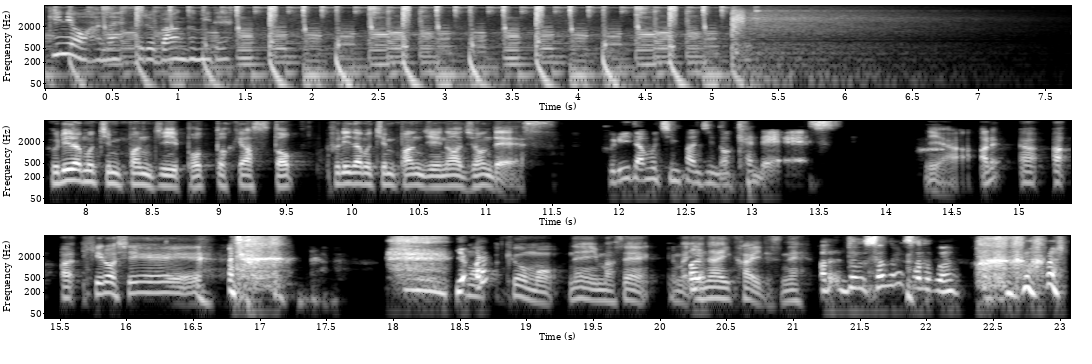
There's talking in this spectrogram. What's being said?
きにお話しする番組です。フリーダムチンパンジーポッドキャスト、フリーダムチンパンジーのジョンです。フリーダムチンパンジーのケンです。いやー、あれ？あ、あ、あ、ヒロシー いや、まあ今日もね、いません。今いない回ですね。あれ？どう、佐藤佐藤君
